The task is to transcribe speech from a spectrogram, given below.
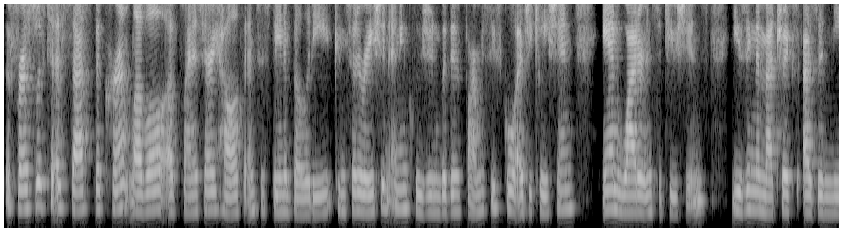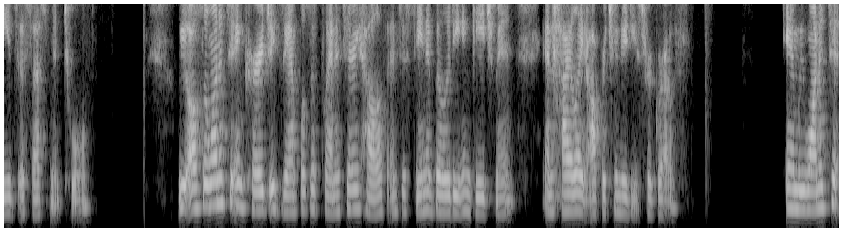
The first was to assess the current level of planetary health and sustainability, consideration and inclusion within pharmacy school education and wider institutions using the metrics as a needs assessment tool. We also wanted to encourage examples of planetary health and sustainability engagement and highlight opportunities for growth. And we wanted to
